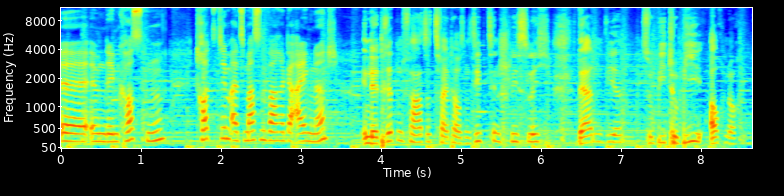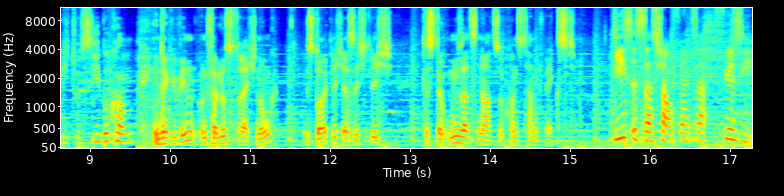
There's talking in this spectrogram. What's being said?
äh, in den Kosten, trotzdem als Massenware geeignet. In der dritten Phase 2017 schließlich werden wir zu B2B auch noch B2C bekommen. In der Gewinn- und Verlustrechnung ist deutlich ersichtlich, dass der Umsatz nahezu konstant wächst. Dies ist das Schaufenster für Sie.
